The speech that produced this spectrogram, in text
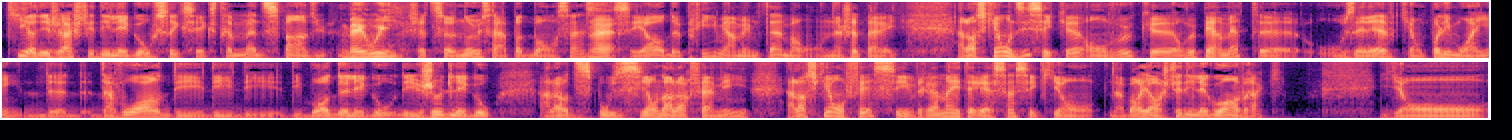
qui a déjà acheté des Legos sait que c'est extrêmement dispendieux. Ben oui. On achète ce nœud, ça n'a pas de bon sens, Ouais. c'est hors de prix, mais en même temps, bon, on achète pareil. Alors, ce qu'ils ont dit, c'est qu'on veut, que, on veut permettre aux élèves qui n'ont pas les moyens de- d'avoir des- des boîtes de Lego, des jeux de Lego à leur disposition dans leur famille. Alors, ce qu'ils ont fait, c'est vraiment intéressant, c'est qu'ils ont, d'abord, ils ont acheté des Lego en vrac. Ils ont,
